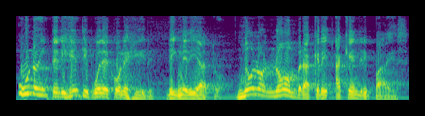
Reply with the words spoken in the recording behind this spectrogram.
uno es inteligente y puede colegir de inmediato. No lo nombra a Kendrick Páez,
